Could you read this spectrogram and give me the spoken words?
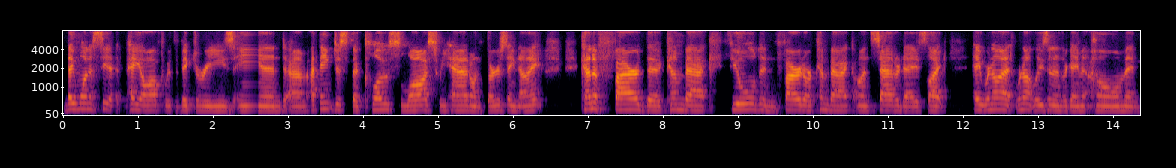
they want to see it pay off with victories. And um, I think just the close loss we had on Thursday night kind of fired the comeback, fueled and fired our comeback on Saturday. It's like, hey, we're not we're not losing another game at home, and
